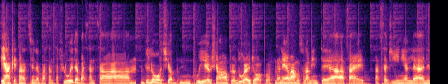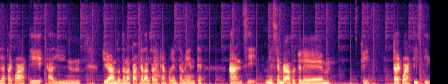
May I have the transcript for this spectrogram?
e anche con azioni abbastanza fluide, abbastanza mm, veloci, in cui riuscivamo a produrre gioco. Non eravamo solamente a fare passaggini al, nella tre quarti, al, mm, girando da una parte all'altra del campo lentamente. Anzi, mi è sembrato che, le, che i tre quartisti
